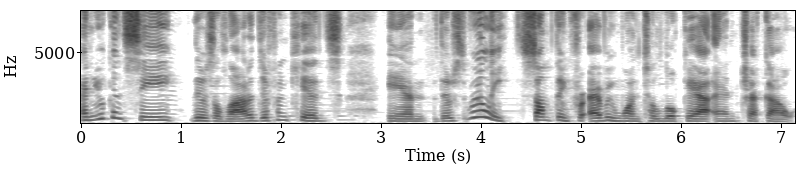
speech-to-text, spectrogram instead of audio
And you can see there's a lot of different kids and there's really something for everyone to look at and check out.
